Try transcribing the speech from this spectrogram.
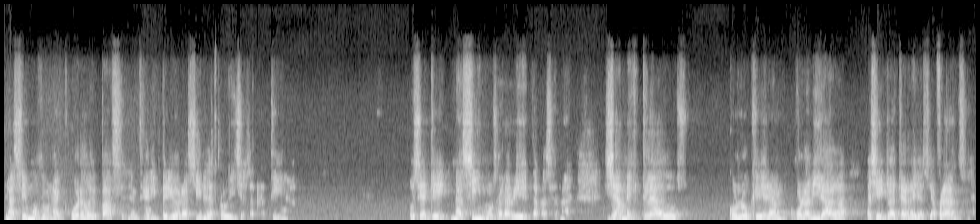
nacemos de un acuerdo de paz entre el Imperio de Brasil y las provincias argentinas. O sea que nacimos a la vida internacional, ya mezclados con lo que era, con la mirada hacia Inglaterra y hacia Francia,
